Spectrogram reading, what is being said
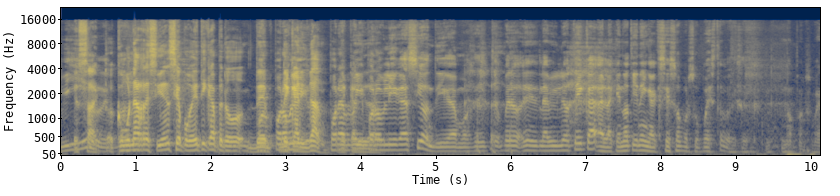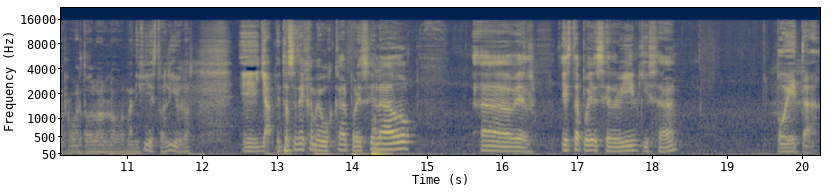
vivir, Exacto. entonces- Como una residencia poética, pero de, por, por de caridad. Por, de por obligación, digamos. esto, Pero eh, la biblioteca, a la que no tienen acceso, por supuesto, porque se- no pues, pueden robar todos los, los manifiestos, libros. Eh, ya, entonces déjame buscar por ese lado. A ver, esta puede servir quizá. Poeta,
